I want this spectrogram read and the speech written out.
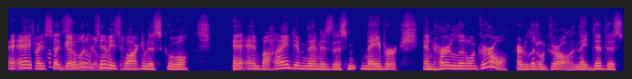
Anyway, so, so little little Timmy's Timmy. walking to school, and, and behind him then is this neighbor and her little girl, her little girl, and they did this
